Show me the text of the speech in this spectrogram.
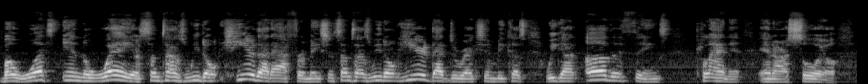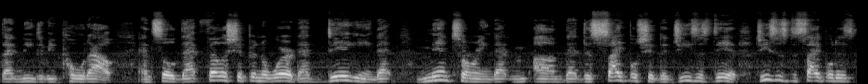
But what's in the way, or sometimes we don't hear that affirmation, sometimes we don't hear that direction because we got other things planted in our soil that need to be pulled out. And so that fellowship in the Word, that digging, that mentoring, that um, that discipleship that Jesus did. Jesus discipled his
